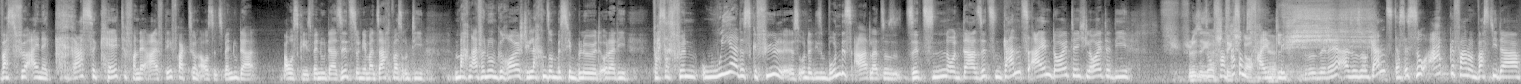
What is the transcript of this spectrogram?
Was für eine krasse Kälte von der AfD-Fraktion aussitzt, wenn du da ausgehst, wenn du da sitzt und jemand sagt was und die machen einfach nur ein Geräusch, die lachen so ein bisschen blöd oder die was das für ein weirdes Gefühl ist, unter diesem Bundesadler zu sitzen. Und da sitzen ganz eindeutig Leute, die Flüssiger so verfassungsfeindlich so sind. Ne? Also so ganz, das ist so abgefahren und was die da,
